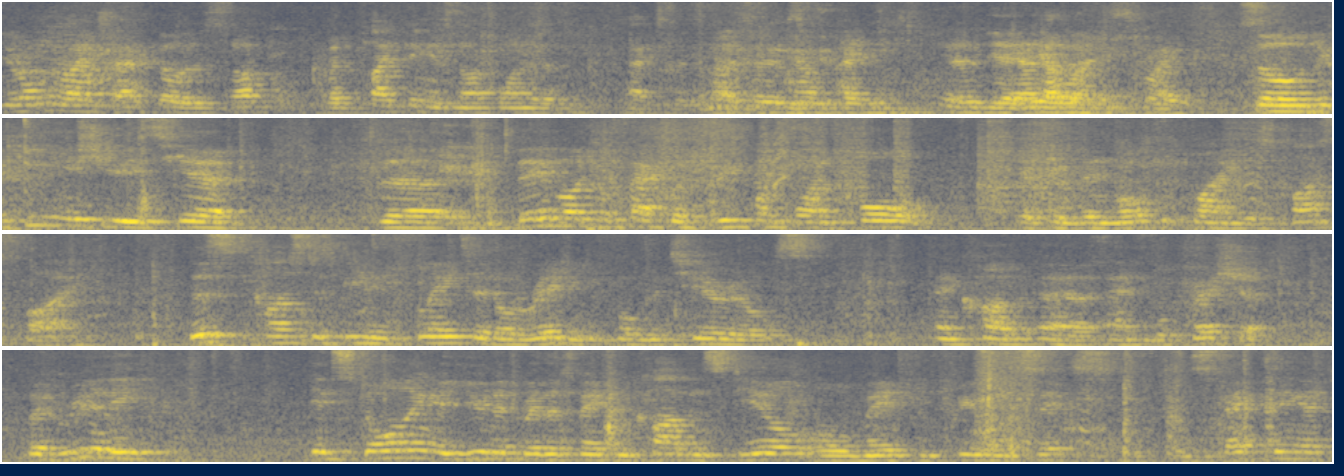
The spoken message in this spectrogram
you're on the right track though, it's not, but piping is not one of the factors. that's not- So it's not packing. Uh, Yeah, the other one is right. So the key issue is here, the bare module factor of 3.14 that you've been multiplying this cost by, this cost has been inflated already for materials and carb, uh, and for pressure. But really, installing a unit, whether it's made from carbon steel or made from 316, inspecting it,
